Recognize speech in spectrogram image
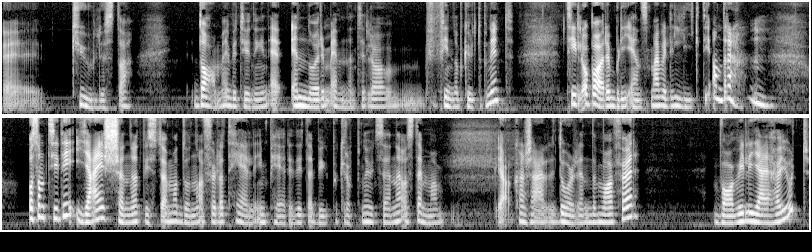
eh, kuleste dame i betydningen e- enorm evne til å finne opp kruttet på nytt, til å bare bli en som er veldig lik de andre. Mm. Og samtidig, jeg skjønner at hvis du er Madonna og føler at hele imperiet ditt er bygd på kroppen og utseendet, og stemma ja, kanskje er dårligere enn den var før, hva ville jeg ha gjort?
